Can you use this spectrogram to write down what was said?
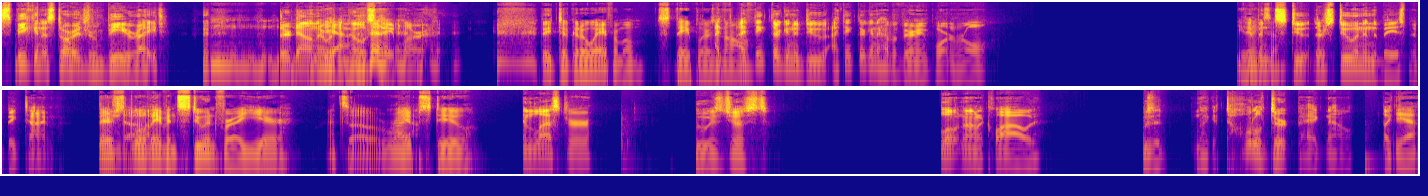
Speaking of storage room B, right? They're down there with no stapler. they took it away from them, staplers I, and all. I think they're gonna do. I think they're gonna have a very important role. You they've been so? stew. They're stewing in the basement big time. There's and, well, uh, they've been stewing for a year. That's a ripe Yeah. stew. And Lester, who is just floating on a cloud, who's a like a total dirtbag now. Like Yeah,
